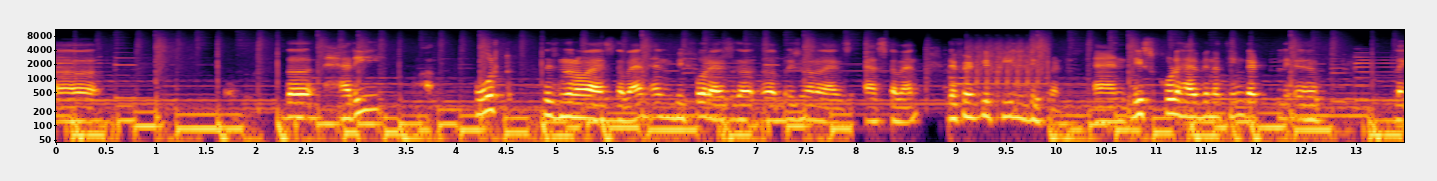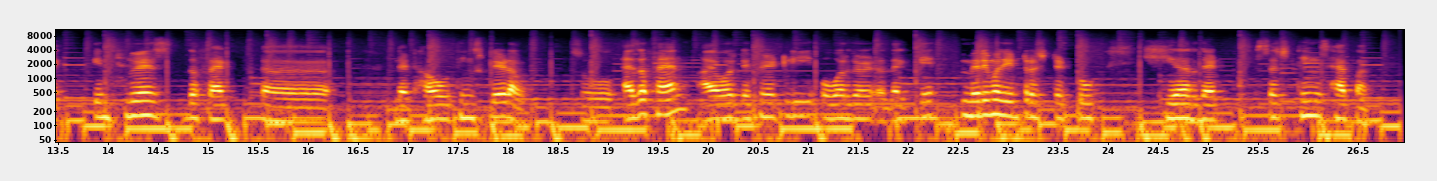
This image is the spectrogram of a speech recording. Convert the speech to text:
uh, the Harry uh, post Prisoner of Azkaban and before Azga, uh, Prisoner of Azkaban definitely feels different, and this could have been a thing that uh, like influenced the fact uh, that how things played out. So as a fan, I was definitely over the like very much interested to hear that such things happen.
